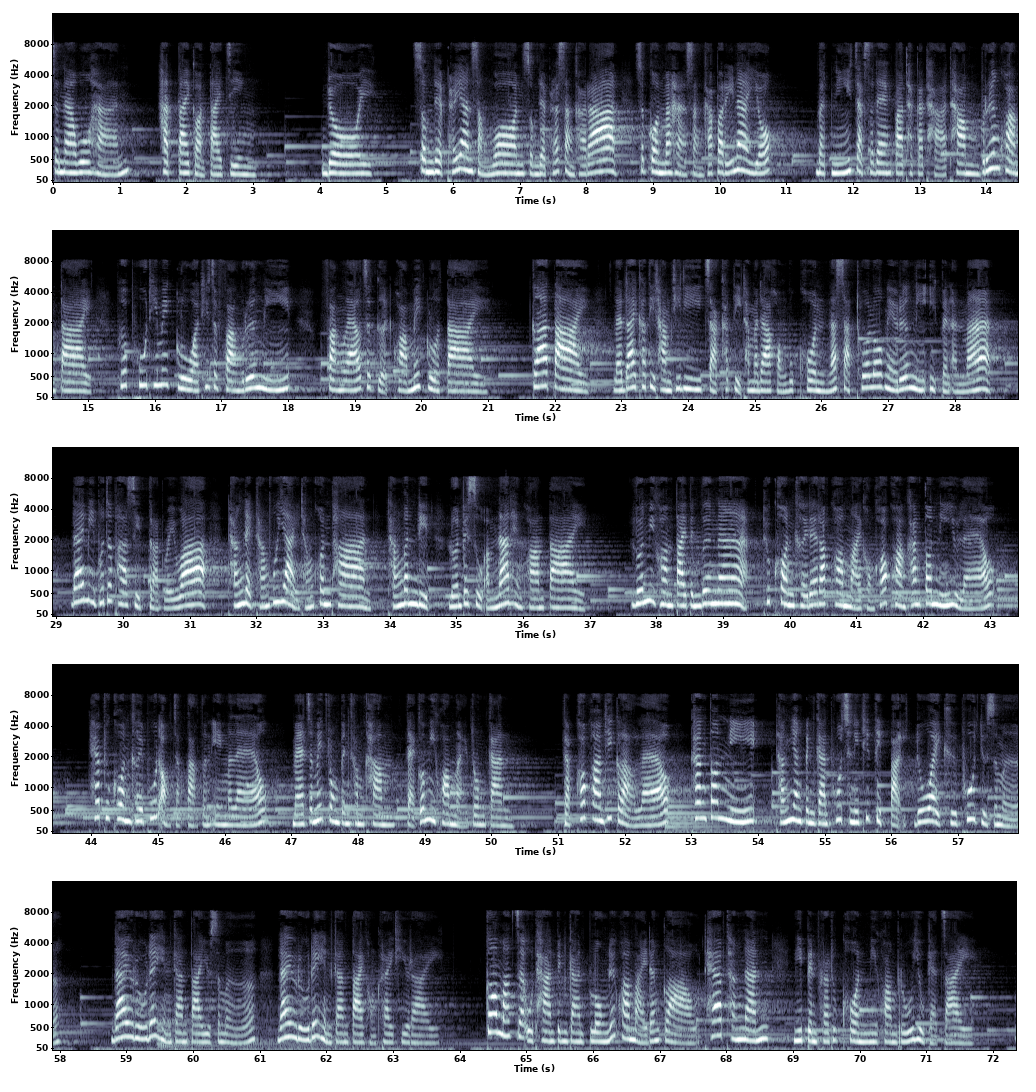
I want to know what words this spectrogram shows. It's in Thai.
ศนาโวหาร หัดตายก่อนตายจริง โดย สมเด็จพระยานสังวร สมเด็จพระสังฆราช สกลมหาสังฆปรินายก บัดนี้จักแสดงปาฐกถาธรรมเรื่องความตาย เพื่อผู้ที่ไม่กลัวที่จะฟังเรื่องนี้ ฟังแล้วจะเกิดความไม่กลัวตาย กล้าตายและได้คติธรรมที่ดีจากคติธรรมดาของบุคคลและสัตว์ทั่วโลกในเรื่องนี้อีกเป็นอันมาก ได้มีพุทธภาษิตตรัสไว้ว่า ทั้งเด็กทั้งผู้ใหญ่ทั้งคนพาลทั้งบัณฑิตล้วนไปสู่อำนาจแห่งความตาย ล้วนมีความตายเป็นเบื้องหน้า ทุกคนเคยได้รับความหมายของข้อความข้างต้นนี้อยู่แล้ว แทบทุกคนเคยพูดออกจากปากตนเองมาแล้ว แม้จะไม่ตรงเป็นคำคำแต่ก็มีความหมายตรงกัน กับข้อความที่กล่าวแล้ว ข้างต้นนี้ทั้งยังเป็นการพูดชนิดที่ติดปากอีกด้วย คือพูดอยู่เสมอ ได้รู้ได้เห็นการตายอยู่เสมอ ได้รู้ได้เห็นการตายของใครทีไร ก็มักจะอุทานเป็นการปลงด้วยความหมายดังกล่าว แทบทั้งนั้น นี่เป็นเพราะทุกคนมีความรู้อยู่แก่ใจ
